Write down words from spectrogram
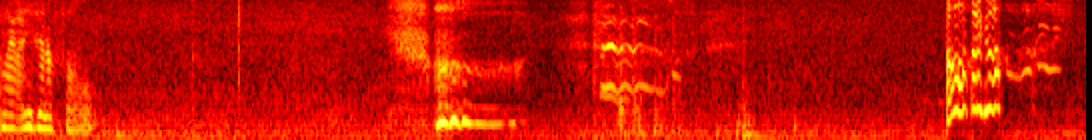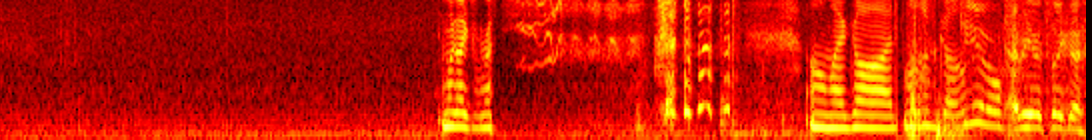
Oh my god, he's gonna fall. oh my god. Oh my god, he's running. oh my god. We'll just go. To you. I mean, it's like a.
